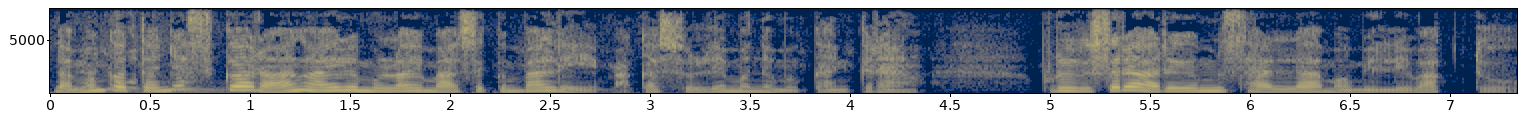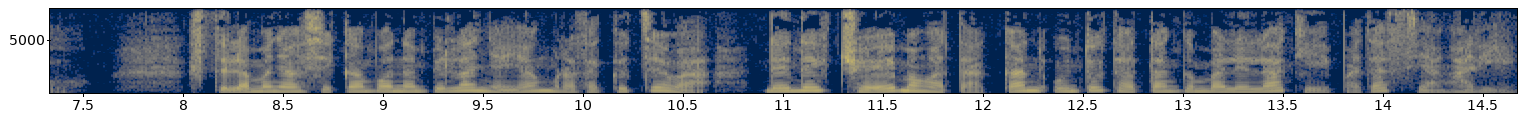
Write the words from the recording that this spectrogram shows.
Namun katanya sekarang air mulai masuk kembali, maka sulit menemukan kerang. Produser Arum salah memilih waktu. Setelah menyaksikan penampilannya yang merasa kecewa, nenek Choi mengatakan untuk datang kembali lagi pada siang hari.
